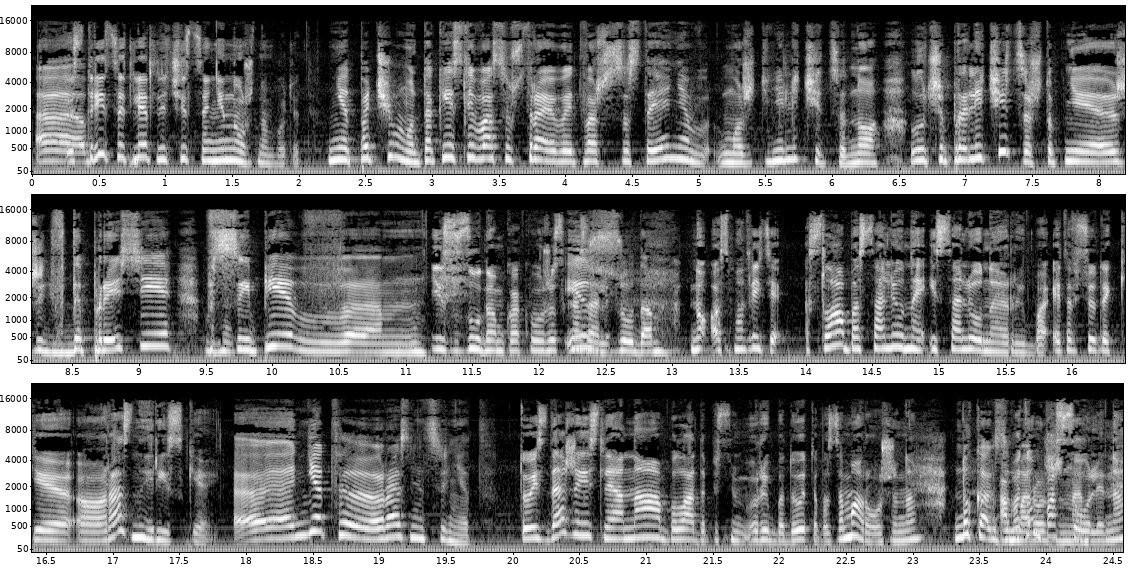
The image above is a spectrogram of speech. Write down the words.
То есть 30 лет лечиться не нужно будет? Нет, почему? Так если вас устраивает ваше состояние, можете не лечиться. Но лучше пролечиться, чтобы не жить в депрессии, в сыпи, в... Эм, и с зудом, как вы уже сказали. И с зудом. Но а смотрите, слабо соленая и соленая рыба – это все-таки э, разные риски? Э, нет, разницы нет. То есть даже если она была, допустим, рыба до этого заморожена, ну как заморожена? а потом посолена.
